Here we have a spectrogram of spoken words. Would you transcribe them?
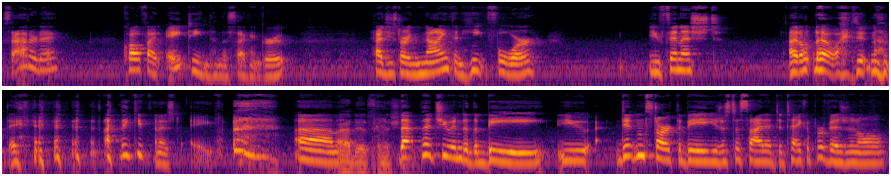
Saturday. Qualified 18th in the second group. Had you starting ninth in Heat 4. You finished, I don't know, I didn't update it. I think you finished eighth. I did finish Um, That put you into the B. You didn't start the B, you just decided to take a provisional.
